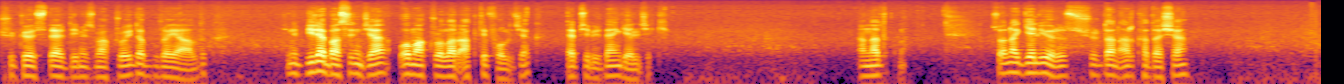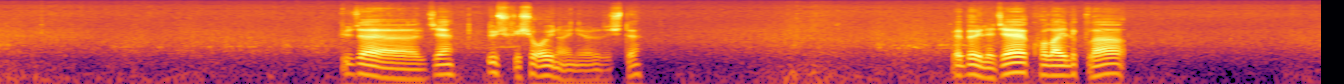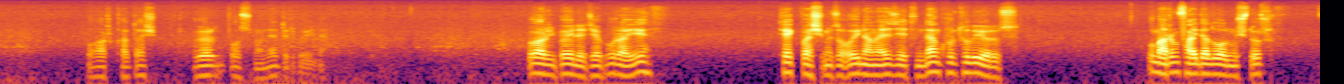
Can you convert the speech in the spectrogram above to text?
Şu gösterdiğimiz makroyu da buraya aldık. Şimdi 1'e basınca o makrolar aktif olacak. Hepsi birden gelecek. Anladık mı? Sonra geliyoruz şuradan arkadaşa. Güzelce 3 kişi oyun oynuyoruz işte. Ve böylece kolaylıkla bu arkadaş World Boss mu nedir böyle? Bu böylece burayı tek başımıza oynama eziyetinden kurtuluyoruz. Umarım faydalı olmuştur.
